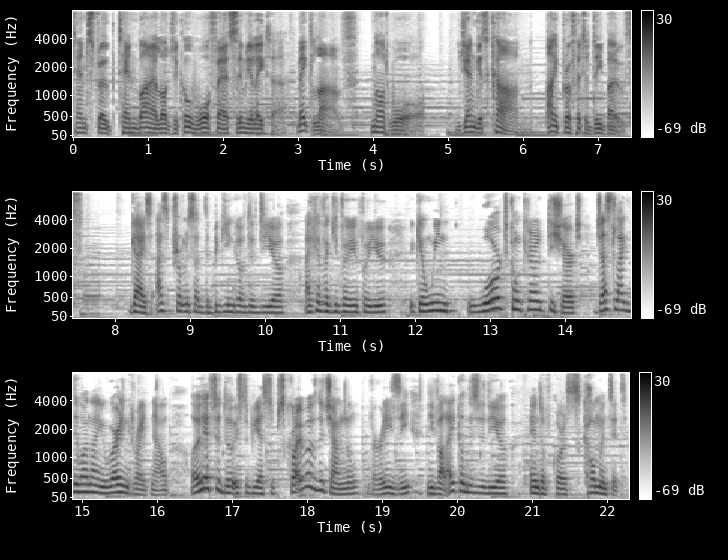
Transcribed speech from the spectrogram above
10 stroke 10 biological warfare simulator. Make love, not war. Genghis Khan. I prefer to do both. Guys, as promised at the beginning of the video, I have a giveaway for you. You can win World Conqueror t-shirt, just like the one I'm wearing right now. All you have to do is to be a subscriber of the channel, very easy, leave a like on this video, and of course comment it.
